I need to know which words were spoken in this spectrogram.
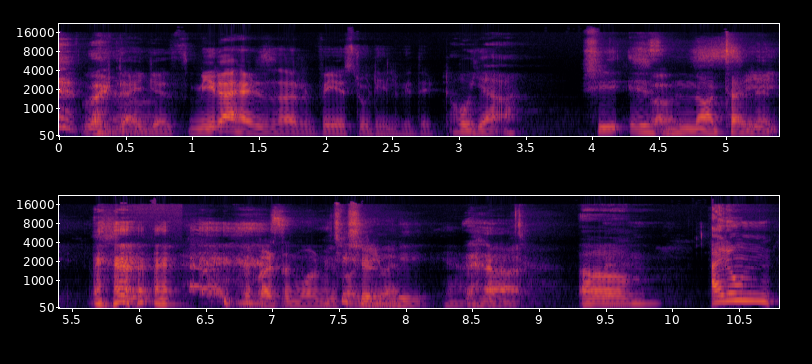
but I guess Mira has her ways to deal with it. oh yeah. She is So not she- silent. she- the person won't be she forgiven. shouldn't be yeah. Um i don't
